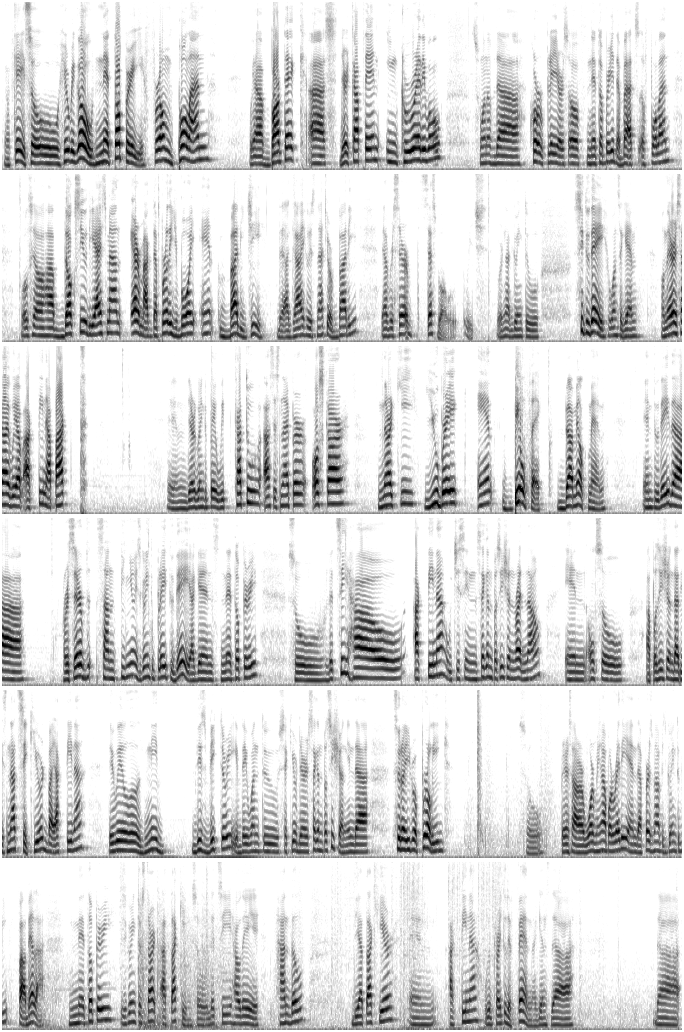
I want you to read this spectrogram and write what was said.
Okay, so here we go. Netopery from Poland. We have Bartek as their captain. Incredible. It's one of the core players of Netopery, the Bats of Poland. We also have Doxiu, the Iceman, Ermac, the Prodigy Boy, and Buddy G, the guy who is not your buddy. They have reserved Cesbol, which we're not going to see today once again. On the other side, we have Actina Pact, and they're going to play with Katu as a sniper, Oscar, Narky, U-Break, and Bilthek, the Milkman. And today the reserve Santino is going to play today against Netopery. So let's see how Actina, which is in second position right now, and also a position that is not secured by Actina, they will need this victory if they want to secure their second position in the Zula Europe Pro League. So players are warming up already and the first map is going to be Favela. Netoperi is going to start attacking so let's see how they handle the attack here and Actina will try to defend against the the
